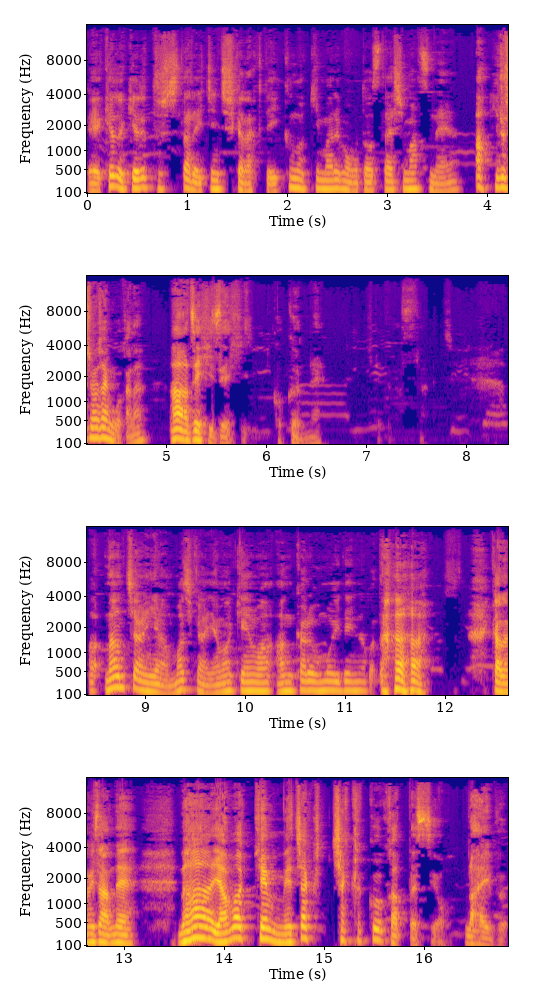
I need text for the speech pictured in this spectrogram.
えー、けど行けるとしたら1日しかなくて、行くの決まればまたお伝えしますね。あ、広島ジャンゴかな？あ、ぜひぜひ。ごくんね。あ、なんちゃんやん、マジか、山県はアンカル思い出になかった。かなみさんね。なあ、山県めちゃくちゃかっこよかったですよ。ライブ。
